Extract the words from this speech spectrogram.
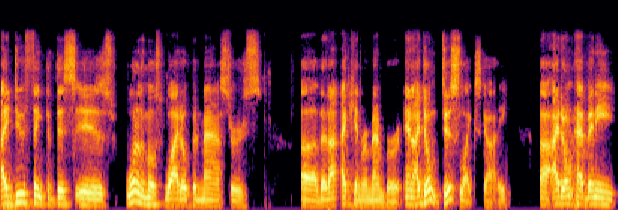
I do think that this is one of the most wide open masters uh, that I can remember. And I don't dislike Scottie. Uh, I don't have any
